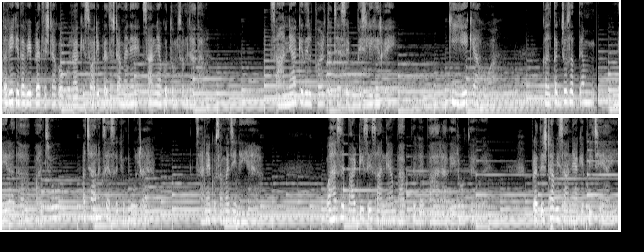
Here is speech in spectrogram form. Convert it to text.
तभी के तभी प्रतिष्ठा को बोला कि सॉरी प्रतिष्ठा, मैंने सान्या को तुम समझा था। सान्या के दिल पर तो जैसे बिजली गिर गई कि ये क्या हुआ? कल तक जो सत्यम मेरा था, आज वो अचानक से ऐसा क्यों बोल रहा है? सानिया को समझ ही नहीं आया। वहाँ से पार्टी से सान्या भागते हुए बाहर आ गई रोते हुए। प्रतिष्ठा भी सान्या के पीछे आई।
